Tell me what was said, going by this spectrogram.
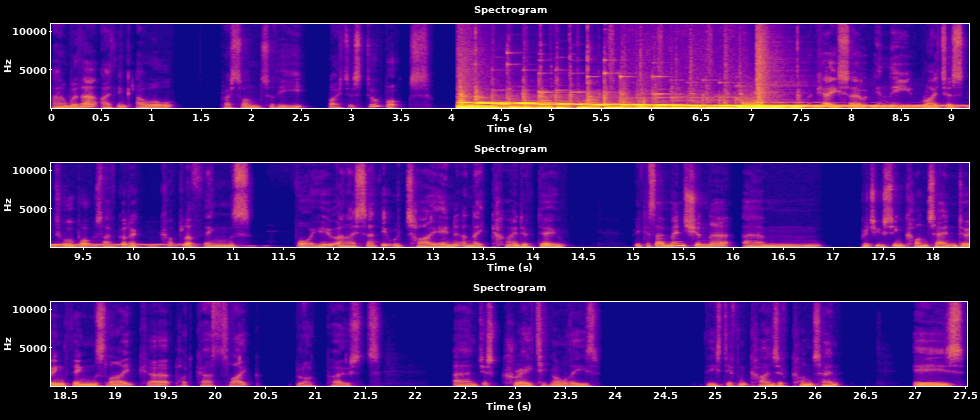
And with that, I think I will press on to the Writer's Toolbox. Okay, so in the Writer's Toolbox, I've got a couple of things for you, and I said it would tie in, and they kind of do, because I mentioned that um, producing content, doing things like uh, podcasts, like blog posts, and just creating all these these different kinds of content is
